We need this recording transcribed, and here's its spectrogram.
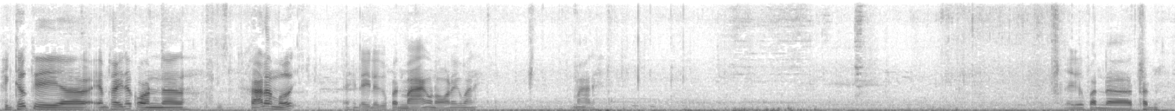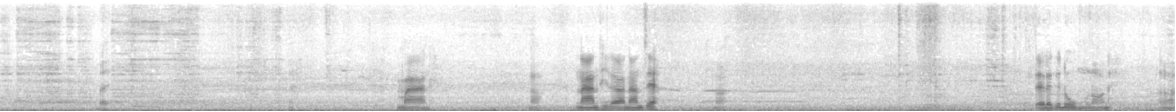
Hình thức thì uh, em thấy nó còn uh, khá là mới. Đây, đây là cái phần má của nó đây các bạn này. Má đây đây là phần uh, thân. Đây. má này. Đó. nan thì là nan dẹp. Đây là cái đùm của nó này. Đó.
